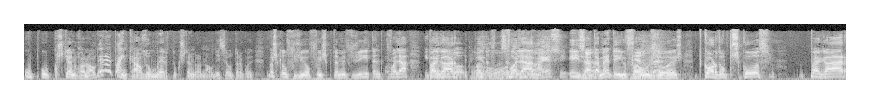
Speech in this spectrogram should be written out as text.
o, o, Cristiano Ronaldo, não está em causa o mérito do Cristiano Ronaldo, isso é outra coisa. Mas que ele fugiu ao fisco também fugia e tem que falhar, e pagar, falhar. Exatamente, não? e foram os dois, de corda ao pescoço, pagar,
